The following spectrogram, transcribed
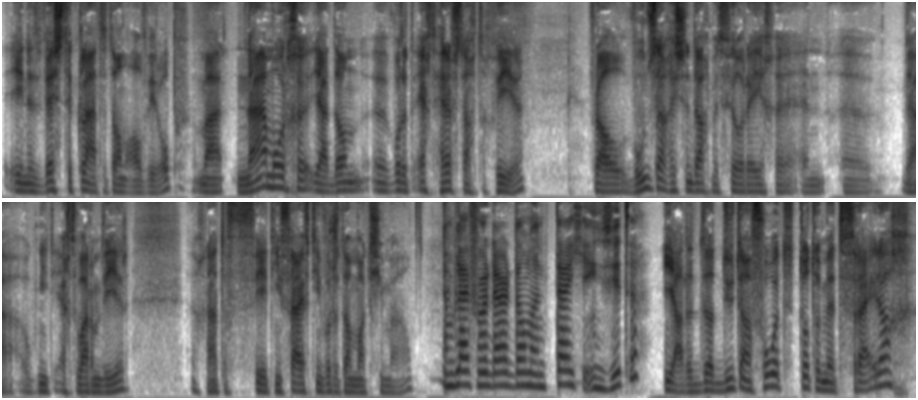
In het westen klaart het dan alweer op. Maar na morgen, ja, dan uh, wordt het echt herfstachtig weer. Vooral woensdag is een dag met veel regen en uh, ja, ook niet echt warm weer. Een graad of 14, 15 wordt het dan maximaal. En blijven we daar dan een tijdje in zitten? Ja, dat, dat duurt dan voort tot en met vrijdag.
